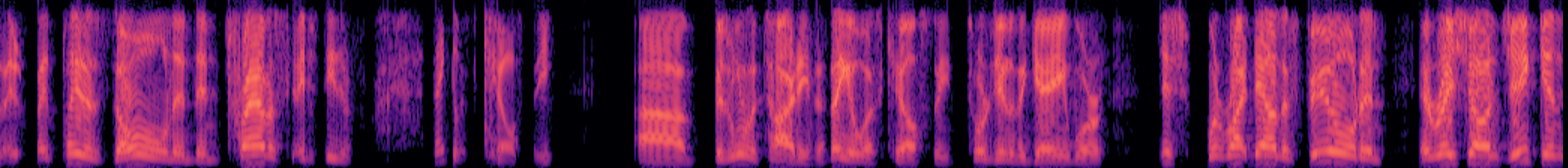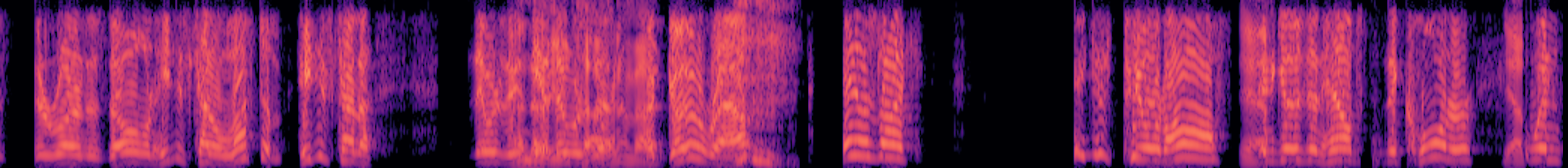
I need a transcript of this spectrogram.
they, they played a zone, and then Travis, it was either I think it was Kelce. Um, it was one of the tight ends. I think it was Kelce. Towards the end of the game, where just went right down the field, and and Rayshawn Jenkins, they're running the zone. He just kind of left him. He just kind of there was a, I know there was a, a go route, and it was like he just peeled off, Yeah. and he goes and helps the corner. Yep. When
